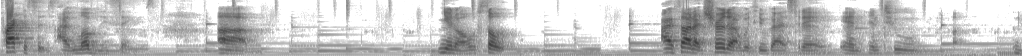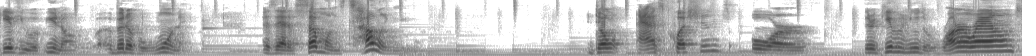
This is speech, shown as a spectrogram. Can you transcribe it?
practices. I love these things. Um you know so I thought I'd share that with you guys today and, and to give you, a, you know, a bit of a warning is that if someone's telling you don't ask questions or they're giving you the runaround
